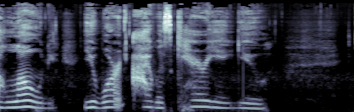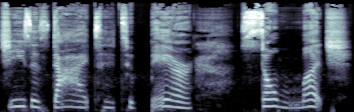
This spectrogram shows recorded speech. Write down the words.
alone. You weren't. I was carrying you. Jesus died to, to bear so much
